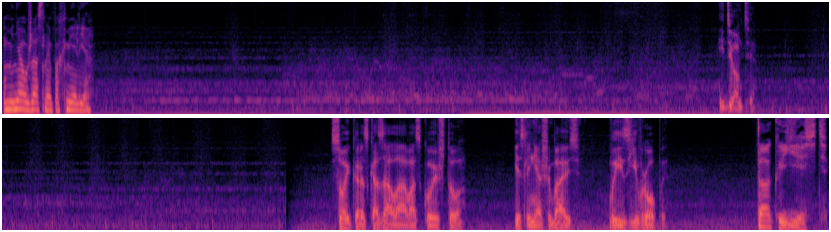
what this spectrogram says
У меня ужасное похмелье. Идемте. Сойка рассказала о вас кое-что. Если не ошибаюсь, вы из Европы. Так и есть.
